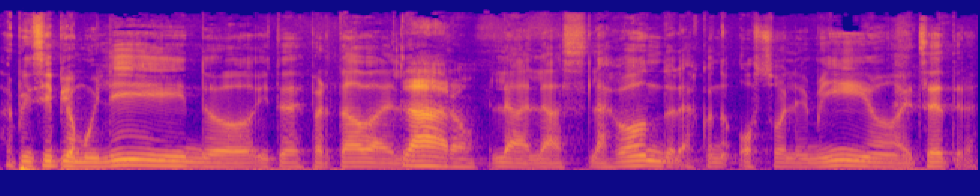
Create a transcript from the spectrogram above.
al principio muy lindo y te despertaba el, Claro. la- las, las góndolas con O Sole Mío, etcétera.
